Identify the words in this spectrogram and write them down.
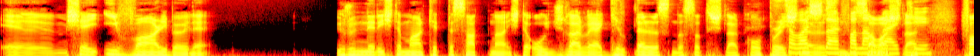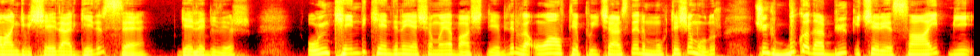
eee, şey EVE böyle ürünleri işte markette satma, işte oyuncular veya guildler arasında satışlar, corporationlar Savaşlar arasında falan savaşlar belki. falan gibi şeyler gelirse gelebilir. Oyun kendi kendine yaşamaya başlayabilir ve o altyapı içerisinde de muhteşem olur. Çünkü bu kadar büyük içeriğe sahip bir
